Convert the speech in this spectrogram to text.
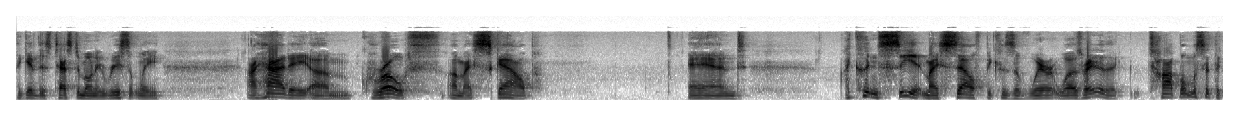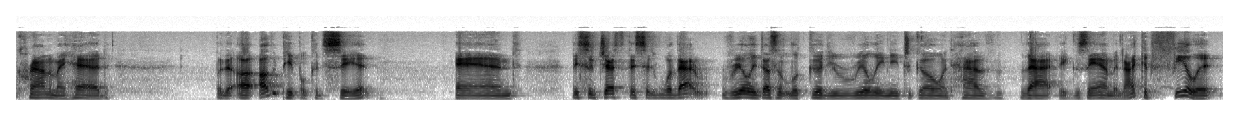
I gave this testimony recently. I had a um, growth on my scalp and I couldn't see it myself because of where it was, right at the top, almost at the crown of my head. But uh, other people could see it, and they suggest they said, "Well, that really doesn't look good. You really need to go and have that examined." I could feel it;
